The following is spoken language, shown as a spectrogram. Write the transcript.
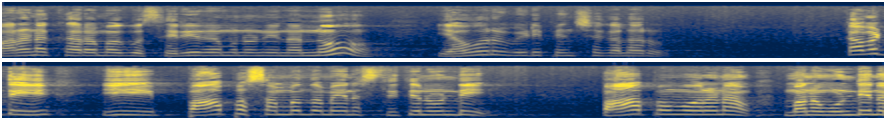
మరణకరమగు శరీరము నుండి నన్ను ఎవరు విడిపించగలరు? కాబట్టి ఈ పాప సంబంధమైన స్థితి నుండి పాపం వలన మనం ఉండిన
